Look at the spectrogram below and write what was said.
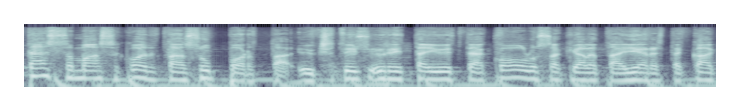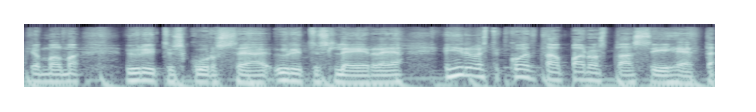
tässä maassa koitetaan supporttaa yksityisyrittäjyyttä ja koulussakin aletaan järjestää kaiken maailman yrityskursseja ja yritysleirejä. Ja hirveästi koitetaan panostaa siihen, että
